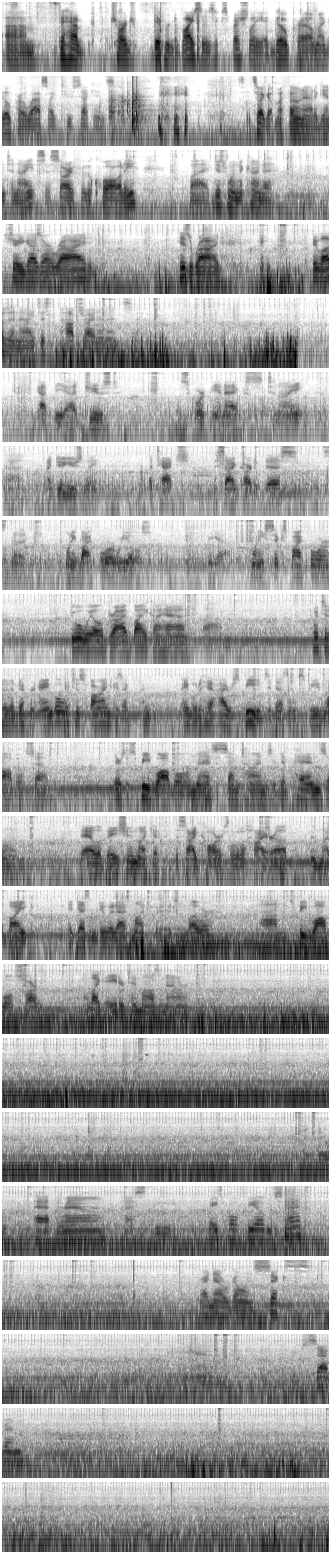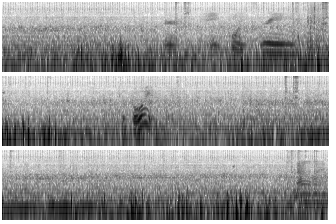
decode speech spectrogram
um, to have charge different devices, especially a GoPro. My GoPro lasts like two seconds. so I got my phone out again tonight. So sorry for the quality, but just wanted to kind of show you guys our ride and his ride. he loves it now. He just hops right in it. So. Got the uh, juiced Scorpion X tonight. Uh, I do usually attach the sidecar to this. It's the 20 by 4 wheels, the uh, 26 by 4 dual wheel drive bike I have. Um, puts it at a different angle, which is fine because I'm able to hit higher speeds. It doesn't speed wobble, so there's a speed wobble on this. Sometimes it depends on the elevation, like if the sidecar is a little higher up than my bike, it doesn't do it as much, but if it's lower, um, speed wobble will start like 8 or 10 miles an hour. Take the path around past the baseball field and stuff. Right now we're going six. And there's seven. There's 8.3. Boy. nine.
